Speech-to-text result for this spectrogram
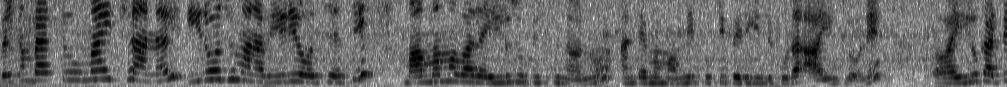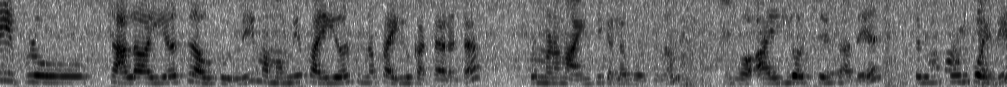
Welcome back to my channel. ఈరోజు మన వీడియో వచ్చేసి మా అమ్మమ్మ వాళ్ళ ఇల్లు చూపిస్తున్నాను. అంటే మా మమ్మీ పుట్టి పెరిగింది కూడా ఆ ఇంట్లోనే. ఆ ఇల్లు కట్టి ఇప్పుడు చాలా ఇయర్స్ అవుతుంది. మా మమ్మీ ఫైవ్ ఇయర్స్ ఉన్నప్పుడు ఆ ఇల్లు కట్టారంట. ఇప్పుడు మనం ఆ ఇంటికి వెళ్ళబోతున్నాం. ఇంకో ఆ ఇల్లు వచ్చేసి అదే. ఇక్కడ కూలిపోయింది.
